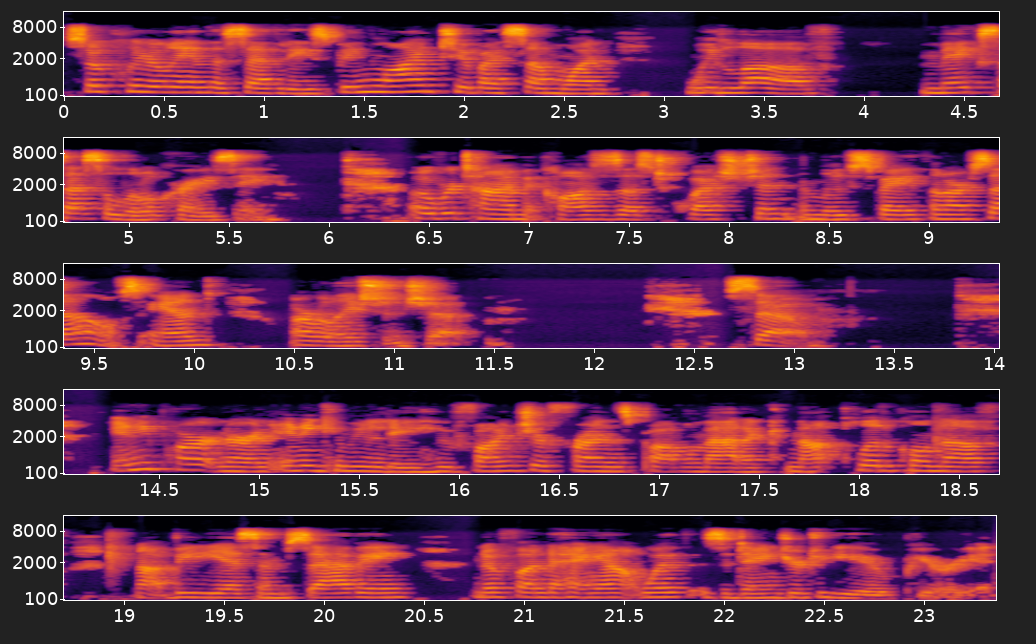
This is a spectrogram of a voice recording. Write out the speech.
so clearly in the 70s, being lied to by someone we love makes us a little crazy. Over time, it causes us to question and lose faith in ourselves and our relationship. So, any partner in any community who finds your friends problematic, not political enough, not BDSM savvy, no fun to hang out with, is a danger to you, period.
